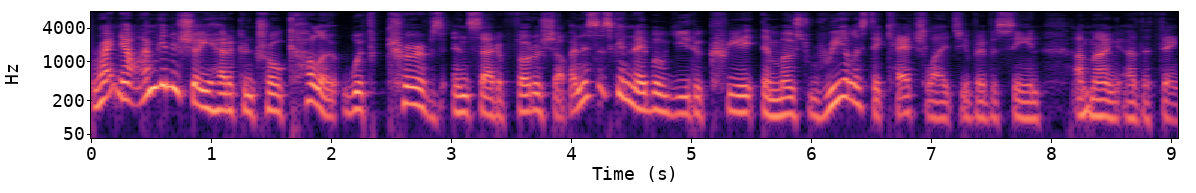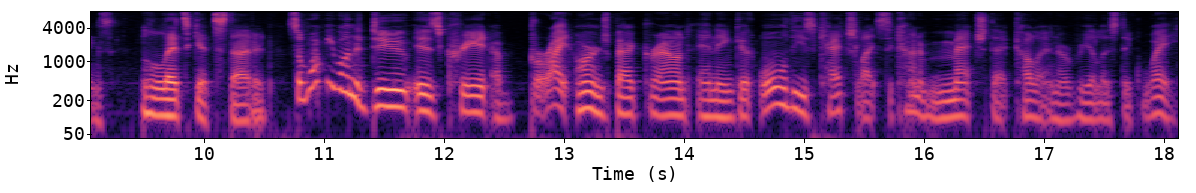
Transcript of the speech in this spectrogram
Right now, I'm going to show you how to control color with curves inside of Photoshop. And this is going to enable you to create the most realistic catch lights you've ever seen, among other things. Let's get started. So what we want to do is create a bright orange background and then get all these catch lights to kind of match that color in a realistic way.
